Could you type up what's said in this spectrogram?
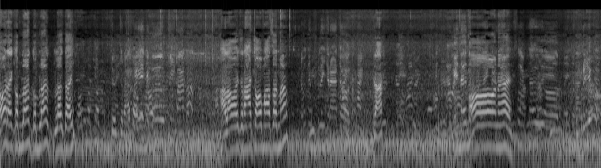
អូតែកុំលើកកុំលើកលើកទៅជើងចរាចរណ៍មកមើលពីបានអត់ឥឡូវឲ្យចរាចរណ៍មកសិនមកចូលទីភ្លេចចរាចរណ៍ចាគេនៅអូហ្នឹងហើយស្លាប់ នៅព្រៀង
